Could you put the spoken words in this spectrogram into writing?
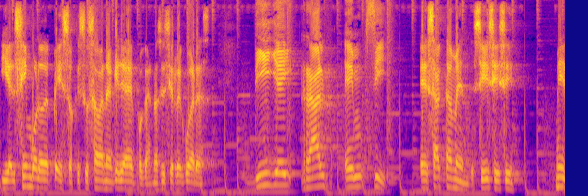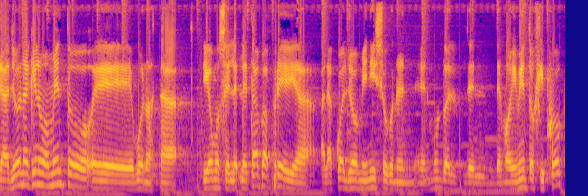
y el símbolo de pesos que se usaba en aquella época, no sé si recuerdas. DJ Ralph MC. Exactamente, sí, sí, sí. Mira, yo en aquel momento, eh, bueno, hasta digamos la etapa previa a la cual yo me inicio con el, mundo del, movimiento hip hop,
